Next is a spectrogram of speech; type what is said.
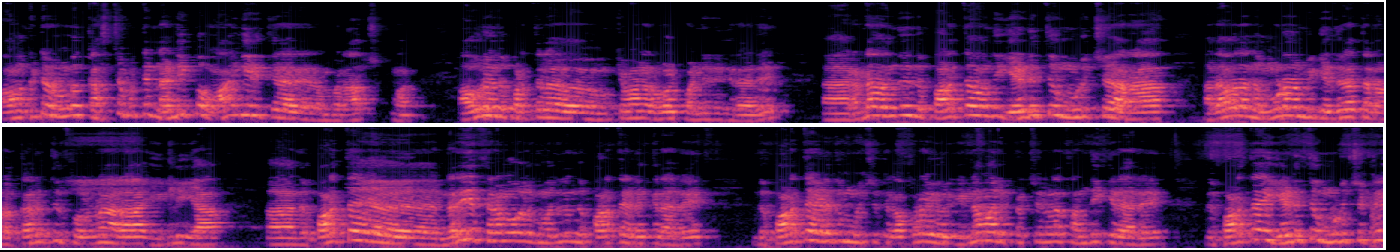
அவங்க கிட்ட ரொம்ப கஷ்டப்பட்டு நடிப்பை வாங்கியிருக்கிறாரு நம்ம ராஜ்குமார். அவரும் இந்த படத்துல முக்கியமான ரோல் பண்ணியிருக்கிறாரு. ரெண்டாவது வந்து இந்த படத்தை வந்து எடுத்து முடிச்சாரா? அதாவது அந்த மூடநம்பிக்கை எதிராக தன்னோட கருத்து சொன்னாரா? இல்லையா? அந்த படத்தை நிறைய சிரமங்களுக்கு முதல்ல இந்த படத்தை எடுக்கிறாரு. இந்த படத்தை எடுத்து முடிச்சதுக்கு அப்புறம் இவருக்கு என்ன மாதிரி பிரச்சனைலாம் சந்திக்கிறாரு? இந்த படத்தை எடுத்து முடிச்சுட்டு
